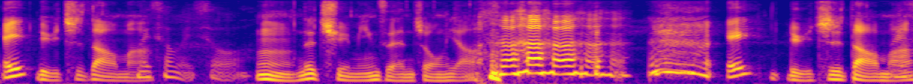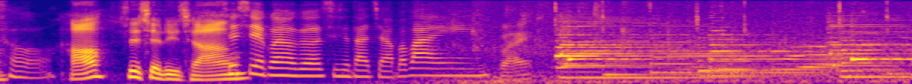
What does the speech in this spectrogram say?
哎，吕知道吗没？错没错，嗯，那取名字很重要。哎，吕知道吗？没错好，谢谢吕强，谢，谢关友哥，谢谢大家，拜拜。拜。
